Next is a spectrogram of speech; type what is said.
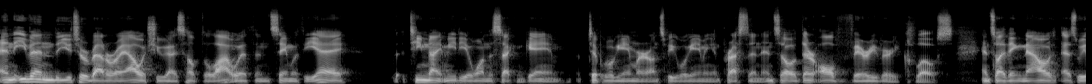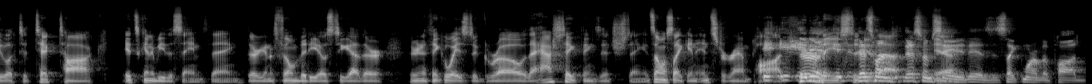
and even the YouTuber Battle Royale, which you guys helped a lot with, and same with EA. The Team Night Media won the second game. Typical Gamer, Unspeakable Gaming, and Preston, and so they're all very very close. And so I think now as we look to TikTok, it's going to be the same thing. They're going to film videos together. They're going to think of ways to grow. The hashtag thing's interesting. It's almost like an Instagram pod. It- it- sure, it they is. used to that's do what that. I'm, that's what I'm Yeah saying. It is. It's like more of a pod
